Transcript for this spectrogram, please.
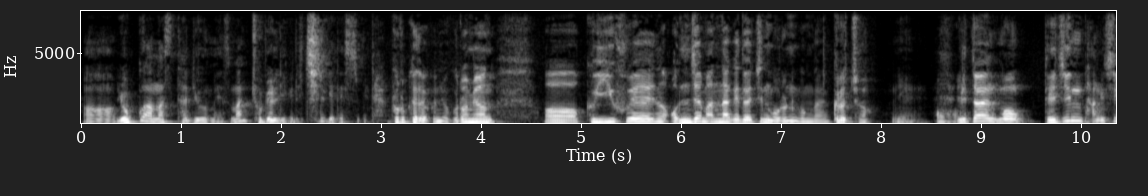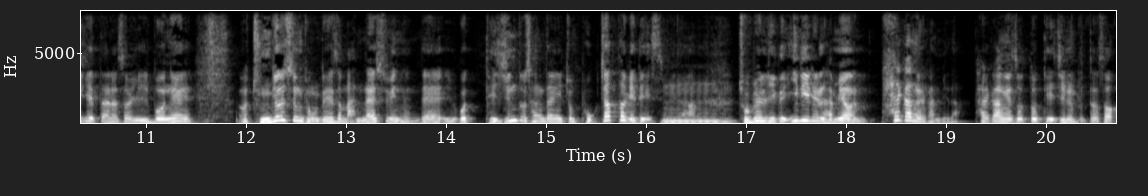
어, 요코하마 스타디움에서만 조별리그를 치르게 됐습니다. 그렇게 됐군요. 그러면 어, 그 이후에는 언제 만나게 될지는 모르는 건가요? 그렇죠. 예. 어. 일단 뭐 대진 방식에 따라서 일본의 어, 중결승 정도에서 만날 수 있는데 이거 대진도 상당히 좀 복잡하게 돼 있습니다. 음. 조별리그 1위를 하면 8강을 갑니다. 8강에서 또 대진을 붙어서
